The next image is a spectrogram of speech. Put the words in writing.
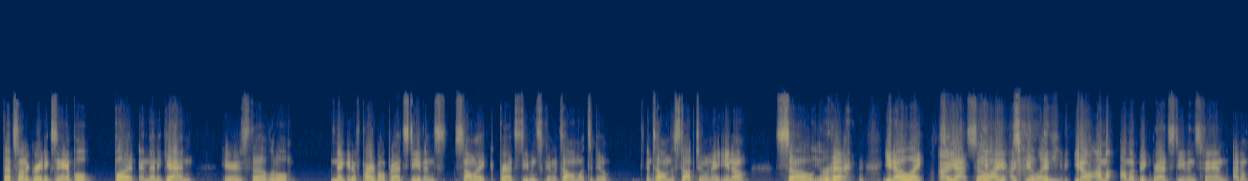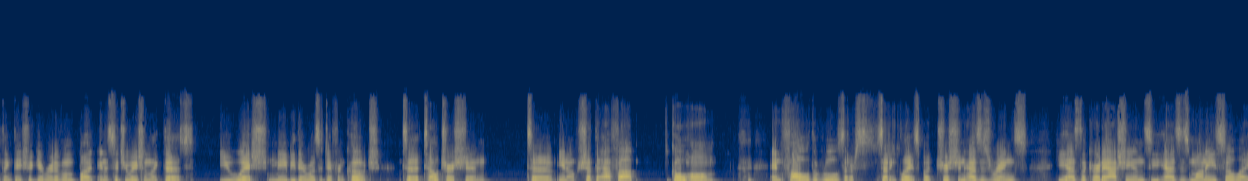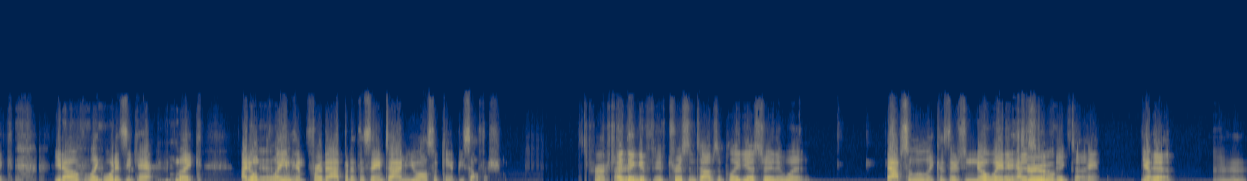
that's not a great example. But and then again, here's the little negative part about Brad Stevens. It's not like Brad Stevens is going to tell him what to do and tell him to stop doing it. You know, so yeah. that, you know, like so right. yeah. So I, I feel like you know I'm a, I'm a big Brad Stevens fan. I don't think they should get rid of him, but in a situation like this, you wish maybe there was a different coach to tell Tristan to you know shut the f up, go home, and follow the rules that are setting place. But Tristan has his rings. He has the Kardashians. He has his money. So like, you know, like what does he care? Like, I don't yeah. blame him for that, but at the same time, you also can't be selfish. I think if, if Tristan Thompson played yesterday, they win. Absolutely, because there's no way they, they had him big time. Yep. Yeah. Mm-hmm.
